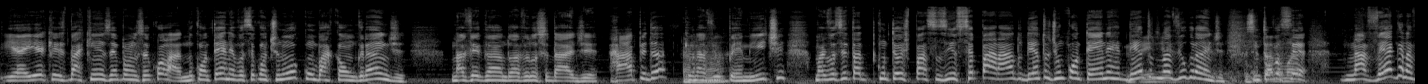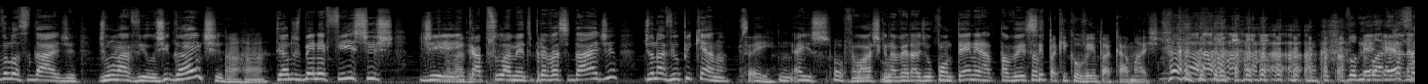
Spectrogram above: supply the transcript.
E aí aqueles barquinhos entram no seu colado. No container você continua com um barcão grande, navegando a velocidade rápida que uhum. o navio permite, mas você está com o teu espaçozinho separado dentro de um container, dentro Entendi. do navio grande. Você então tá você numa... navega na velocidade de um navio gigante, uhum. tendo os benefícios de um encapsulamento e privacidade de um navio pequeno. Isso aí. É isso. Pô, eu acho que, na verdade, o container talvez... Sei para que, que eu venho para cá mais. Vou me embora, é, essa,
